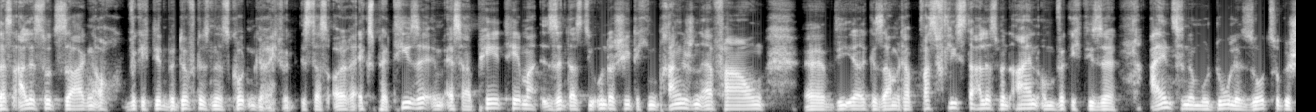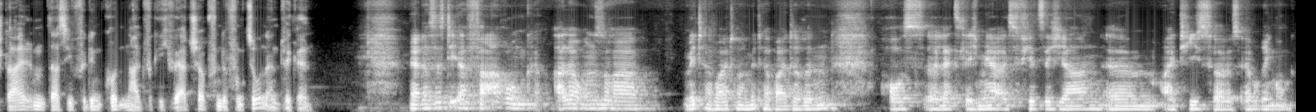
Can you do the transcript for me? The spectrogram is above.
dass alles sozusagen auch wirklich den Bedürfnissen des Kunden gerecht wird? Ist das eure Expertise im SAP-Thema? Sind das die unterschiedlichen Branchenerfahrungen, äh, die ihr gesammelt habt? Was fließt da alles mit ein, um wirklich diese einzelnen Module so zu gestalten, dass sie für den Kunden halt wirklich wertschöpfende Funktionen entwickeln? Ja, das ist die Erfahrung aller unserer Mitarbeiter und Mitarbeiterinnen aus äh, letztlich mehr als 40 Jahren ähm, IT-Service-Erbringung.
